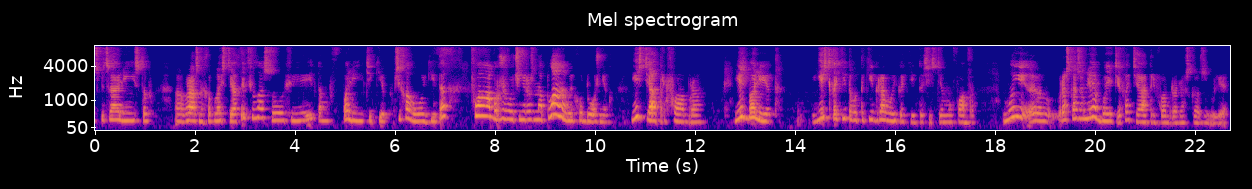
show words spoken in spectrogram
специалистов э, в разных областях, и в философии, и там в политике, в психологии, да. Фабр же очень разноплановый художник. Есть театр Фабра, есть балет, есть какие-то вот такие игровые какие-то системы Фабра. Мы э, рассказывали об этих, о театре Фабра рассказывали.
